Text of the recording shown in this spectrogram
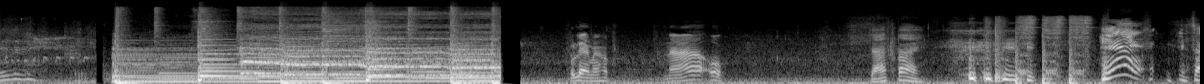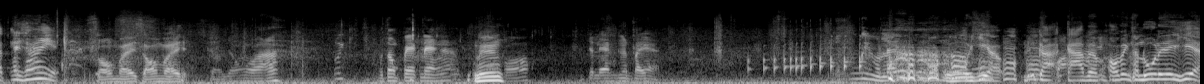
คนแรกนะครับหน้าอกจัดไป เฮ้ไอ้สัตว์ไม่ใช่ซ้อมไว้ซ้อมไว้เดี๋ยวยังวะเฮ้ยมันต้องแปลกแรงนะหนึ่งขอจะแรงเกินไปอะอยู่แล้วโอ้โหเฮียกะกาแบบเอาเป็นทะลุเลยไอ้เฮีย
